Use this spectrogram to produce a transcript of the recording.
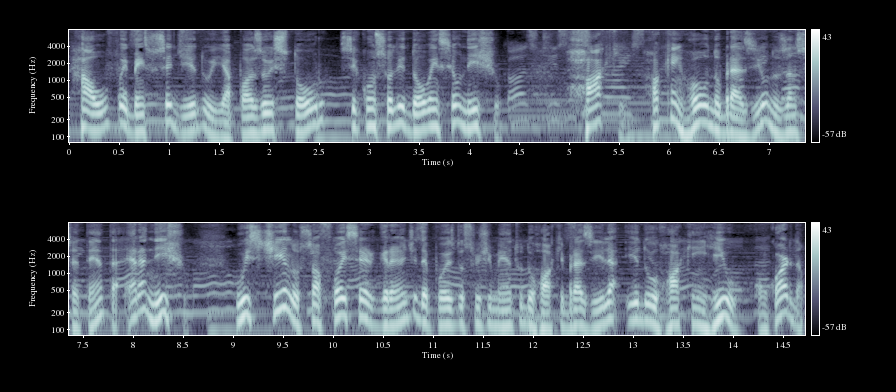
Raul foi bem sucedido e após o estouro se consolidou em seu nicho. Rock, rock and roll no Brasil nos anos 70 era nicho. O estilo só foi ser grande depois do surgimento do Rock Brasília e do Rock in Rio, concordam?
